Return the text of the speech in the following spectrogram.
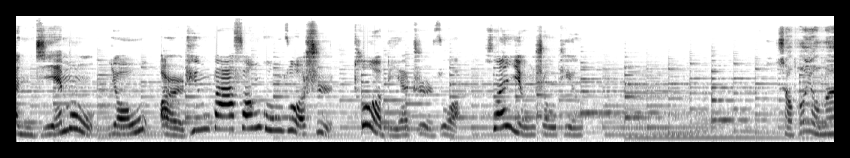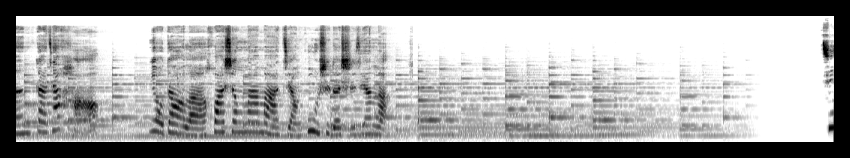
本节目由耳听八方工作室特别制作，欢迎收听。小朋友们，大家好！又到了花生妈妈讲故事的时间了。今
